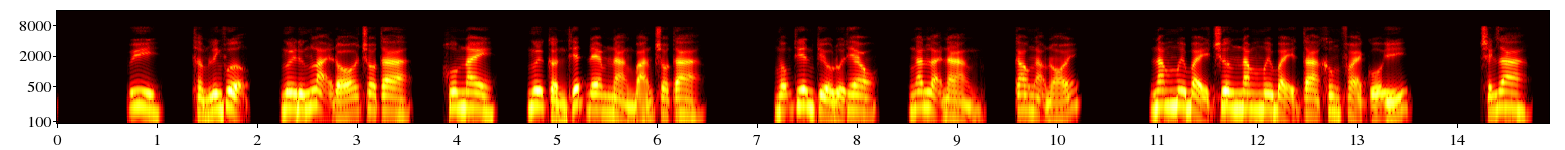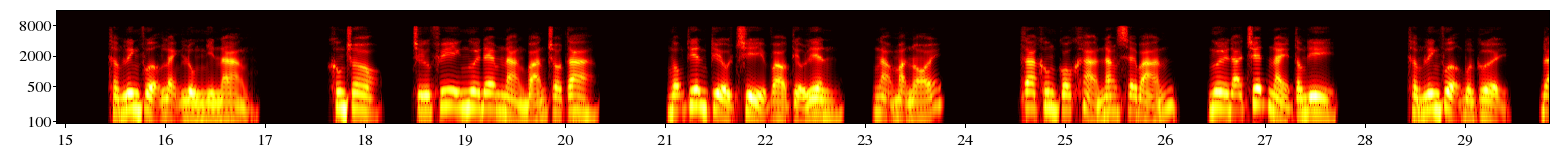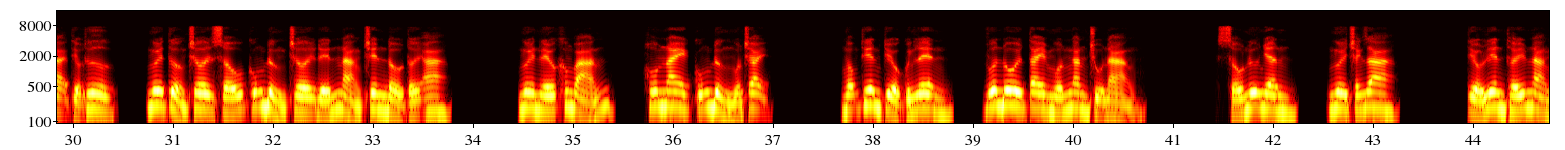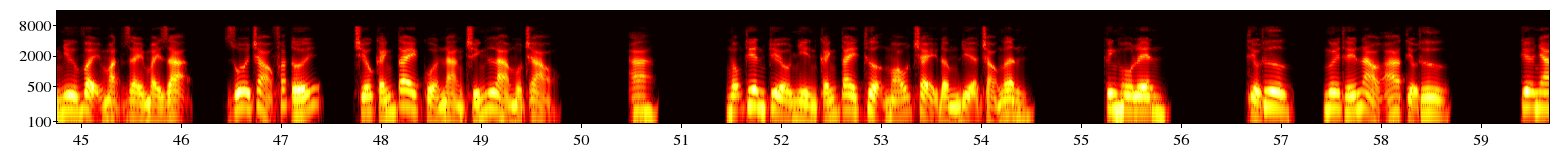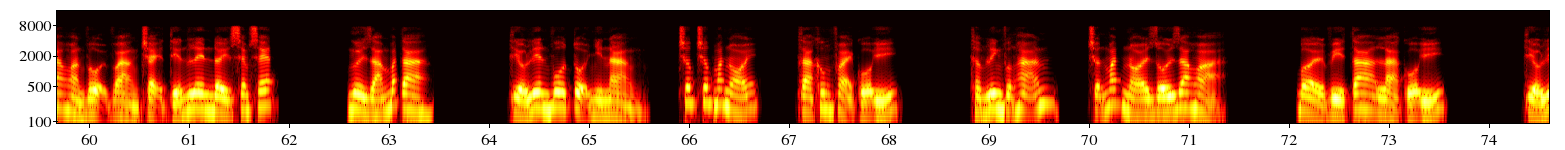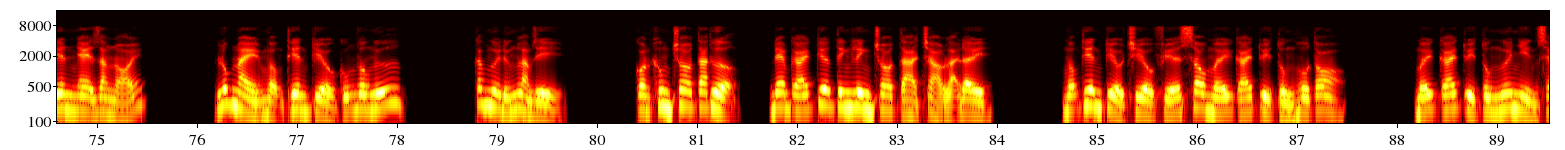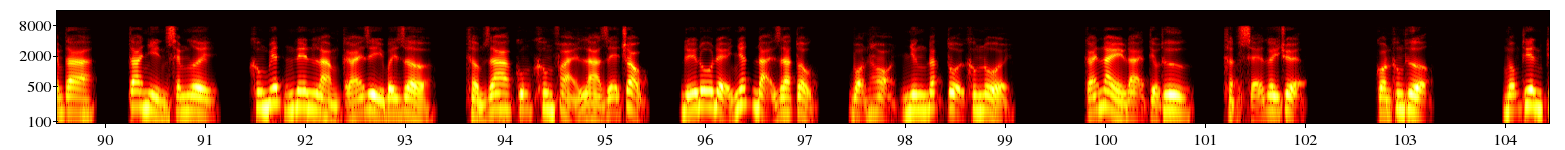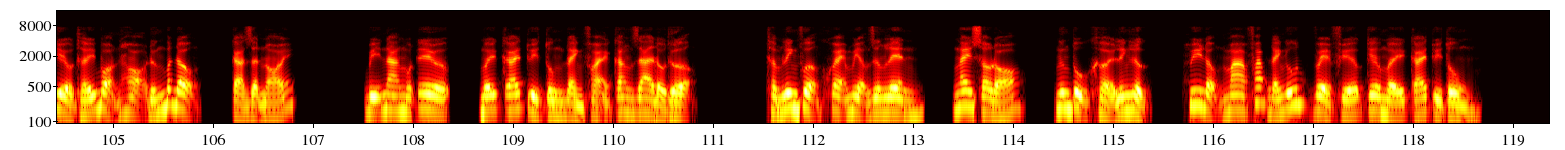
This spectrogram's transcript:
Uy, thẩm linh phượng, ngươi đứng lại đó cho ta, hôm nay, ngươi cần thiết đem nàng bán cho ta. Ngộng thiên kiều đuổi theo, ngăn lại nàng, cao ngạo nói. 57 chương 57 ta không phải cố ý. Tránh ra. Thẩm linh phượng lạnh lùng nhìn nàng. Không cho, chứ phi ngươi đem nàng bán cho ta. Ngộng thiên kiều chỉ vào tiểu liên, ngạo mạn nói. Ta không có khả năng sẽ bán, ngươi đã chết nảy tâm đi. Thẩm linh phượng buồn cười, đại tiểu thư, ngươi tưởng chơi xấu cũng đừng chơi đến nàng trên đầu tới A. Ngươi nếu không bán, hôm nay cũng đừng muốn chạy. Ngộng thiên kiều quýnh lên, vươn đôi tay muốn ngăn trụ nàng. Xấu nữ nhân, ngươi tránh ra. Tiểu liên thấy nàng như vậy mặt dày mày dạ, duỗi chảo phát tới, chiếu cánh tay của nàng chính là một chảo. A. Ngộng Thiên Kiều nhìn cánh tay thượng máu chảy đầm địa chảo ngân. Kinh hô lên. Tiểu thư, ngươi thế nào a tiểu thư? Kia nha hoàn vội vàng chạy tiến lên đây xem xét. Ngươi dám bắt ta? Tiểu liên vô tội nhìn nàng, chớp chớp mắt nói, ta không phải cố ý. Thẩm linh vững hãn, trận mắt nói dối ra hỏa. Bởi vì ta là cố ý. Tiểu liên nghe răng nói. Lúc này Mộng Thiên Kiều cũng vô ngữ. Các ngươi đứng làm gì? Còn không cho ta thượng, đem cái kia tinh linh cho ta trảo lại đây. Mộng Thiên Kiều chiều phía sau mấy cái tùy tùng hô to. Mấy cái tùy tùng ngươi nhìn xem ta, ta nhìn xem ngươi, không biết nên làm cái gì bây giờ, thẩm ra cũng không phải là dễ trọng, đế đô đệ nhất đại gia tộc, bọn họ nhưng đắc tội không nổi. Cái này đại tiểu thư, thật sẽ gây chuyện. Còn không thượng. Ngộng Thiên Kiều thấy bọn họ đứng bất động, cả giận nói. Bị nàng một đều, mấy cái tùy tùng đành phải căng ra đầu thượng. Thẩm Linh Phượng khỏe miệng dương lên, ngay sau đó, ngưng tụ khởi linh lực, huy động ma pháp đánh út về phía kia mấy cái tùy tùng.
